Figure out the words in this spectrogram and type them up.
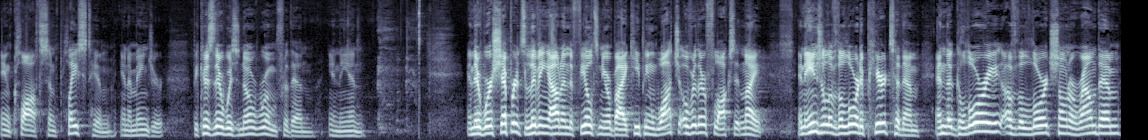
in cloths and placed him in a manger because there was no room for them in the inn. And there were shepherds living out in the fields nearby, keeping watch over their flocks at night. An angel of the Lord appeared to them, and the glory of the Lord shone around them,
